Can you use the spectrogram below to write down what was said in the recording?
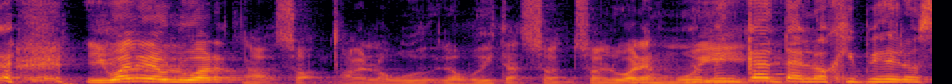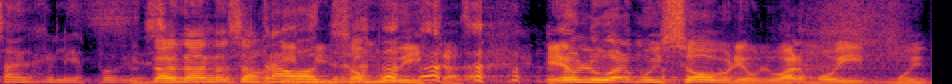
Igual era un lugar. No, son, a ver, los, bu- los budistas son, son lugares No, muy. me encantan los hippies de Los Ángeles. Porque No, no, no es son hippies, onda. son budistas. Era un lugar muy sobrio, un lugar muy. muy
